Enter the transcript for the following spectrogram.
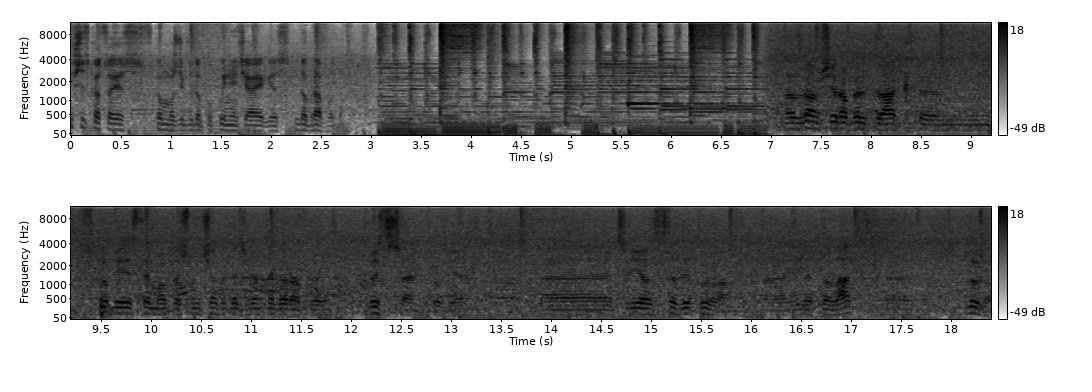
i wszystko co jest tylko możliwe do popłynięcia jak jest dobra woda. Nazywam się Robert Drak. W klubie jestem od 1989 roku. W Bystrze klubie. E, czyli od wtedy pływam. Ile to lat? E, dużo.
